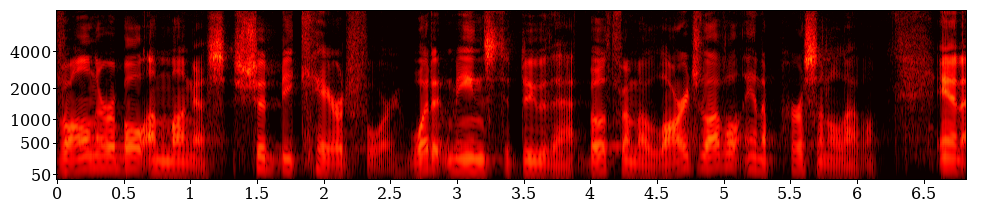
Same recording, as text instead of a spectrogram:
vulnerable among us should be cared for, what it means to do that, both from a large level and a personal level. And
